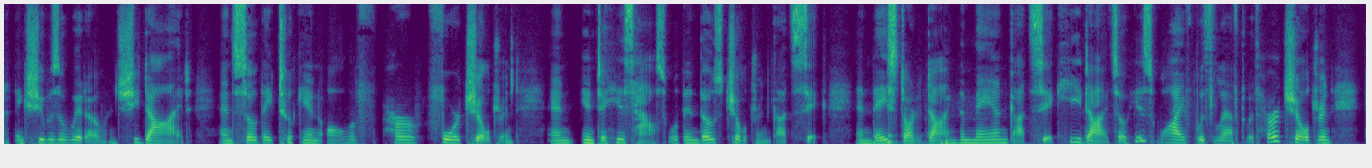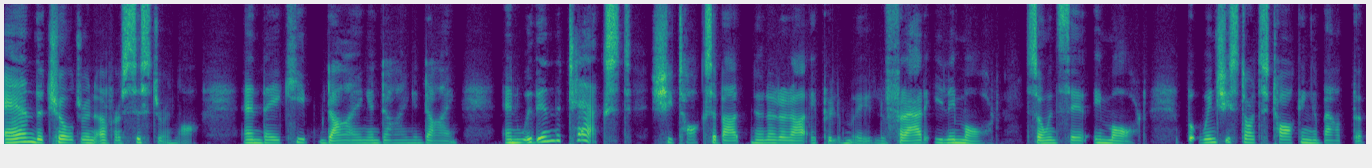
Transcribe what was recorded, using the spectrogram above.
i think she was a widow and she died and so they took in all of her four children and into his house well then those children got sick and they started dying. The man got sick. He died. So his wife was left with her children and the children of her sister in law. And they keep dying and dying and dying. And within the text, she talks about, no, no, no, no, le frère, il est mort. So and say, est mort. But when she starts talking about the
